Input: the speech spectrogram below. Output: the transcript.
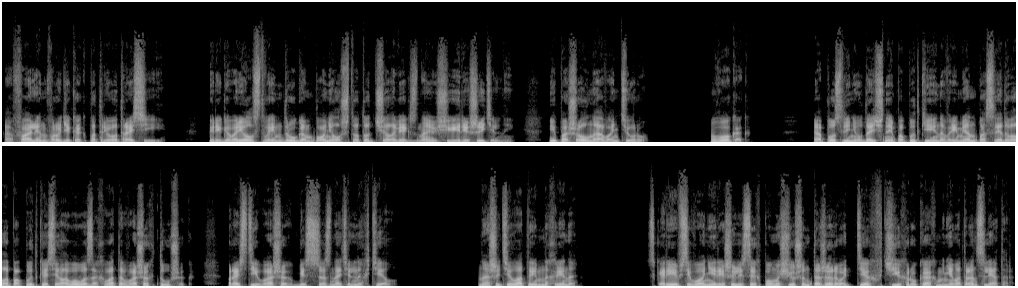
А Фалин вроде как патриот России. Переговорил с твоим другом, понял, что тот человек знающий и решительный. И пошел на авантюру. Во как. А после неудачной попытки иновремен последовала попытка силового захвата ваших тушек. Прости, ваших бессознательных тел. Наши тела-то им нахрена? Скорее всего, они решили с их помощью шантажировать тех, в чьих руках мнемотранслятор.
